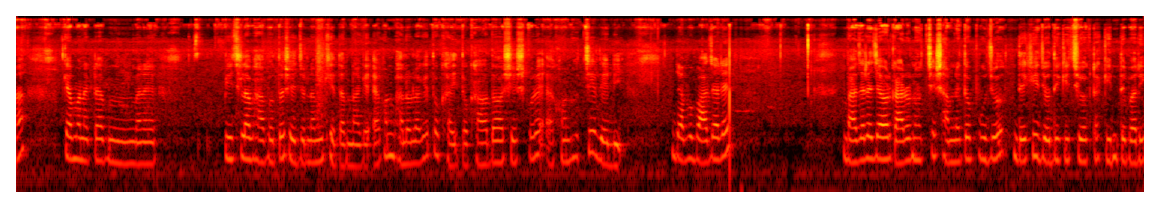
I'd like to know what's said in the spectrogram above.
না, কেমন একটা মানে পিছলা ভাব হতো, সেই জন্য আমি খেতাম না আগে। এখন ভালো লাগে, তো খাই। তো খাওয়া দাওয়া শেষ করে এখন হচ্ছে রেডি যাব বাজারে। বাজারে যাওয়ার কারণ হচ্ছে সামনে তো পুজো, দেখি যদি কিছু একটা কিনতে পারি।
